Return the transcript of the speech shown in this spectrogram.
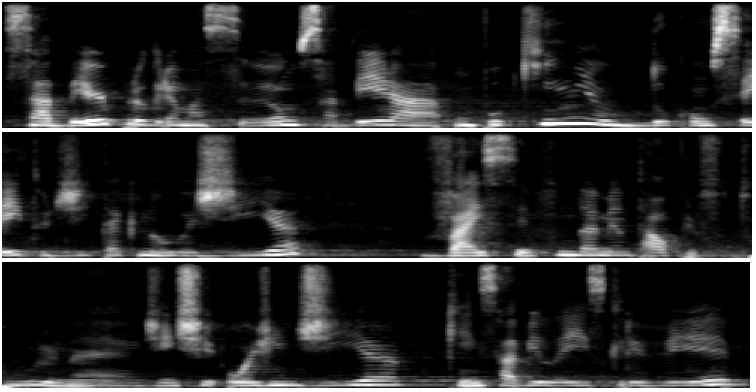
saber programação, saber a, um pouquinho do conceito de tecnologia vai ser fundamental para o futuro, né? A gente hoje em dia, quem sabe ler e escrever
